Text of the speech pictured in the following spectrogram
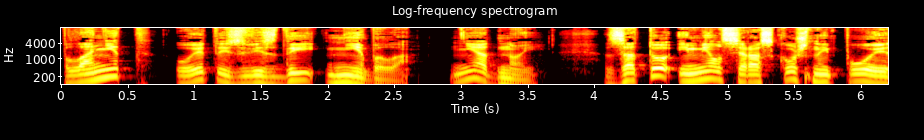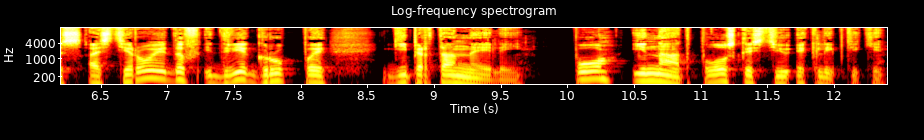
Планет у этой звезды не было, ни одной. Зато имелся роскошный пояс астероидов и две группы гипертоннелей по и над плоскостью эклиптики.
